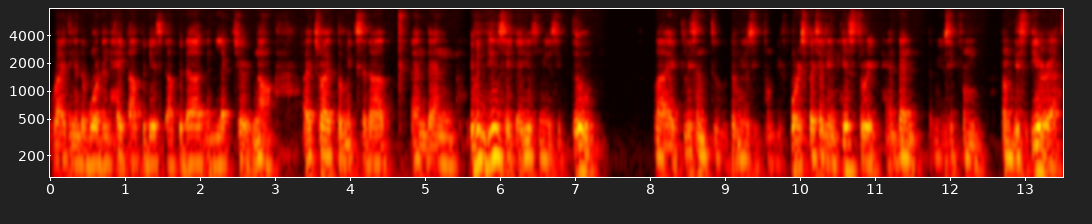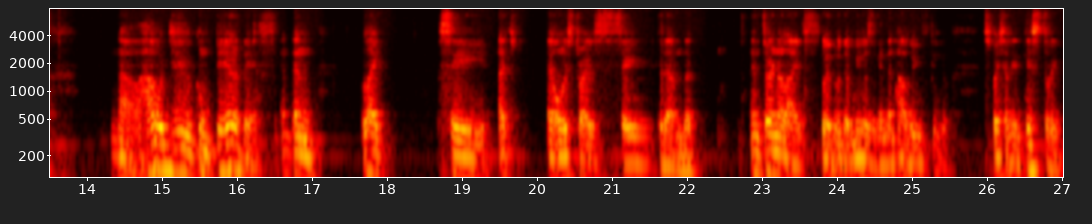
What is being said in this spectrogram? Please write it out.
writing in the board and hey, copy this, copy that, and lecture. No, I try to mix it up, and then even music. I use music too, like listen to the music from before, especially in history, and then the music from from this era. Now, how would you compare this? And then, like say I, I always try to say to them that internalize with, with the music and then how do you feel? Especially in history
